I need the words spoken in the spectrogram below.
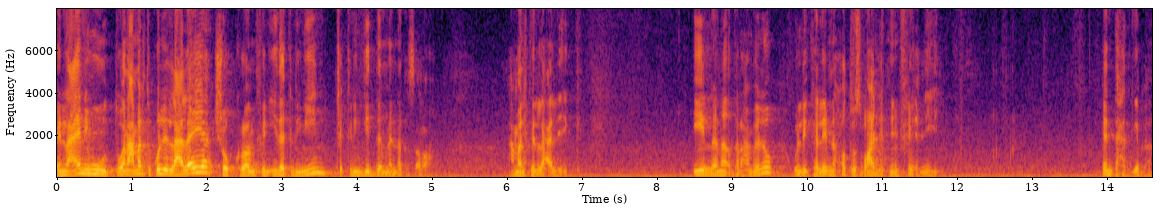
ان العيان يموت. وأنا عملت كل اللي عليا. شكرا. فين إيدك اليمين. متشكرين جدا منك يا صلاح. عملت اللي عليك. إيه اللي أنا أقدر اعمله؟ واللي يكلمني أحط صباعي الاتنين في عينيه. انت هتجيبها.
